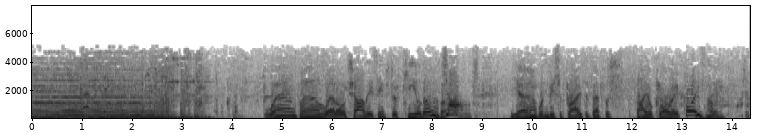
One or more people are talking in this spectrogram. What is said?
Well, well, well, old Charlie seems to have keeled over. Charles! Yeah, wouldn't be surprised if that was thiochlorate poisoning. What a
